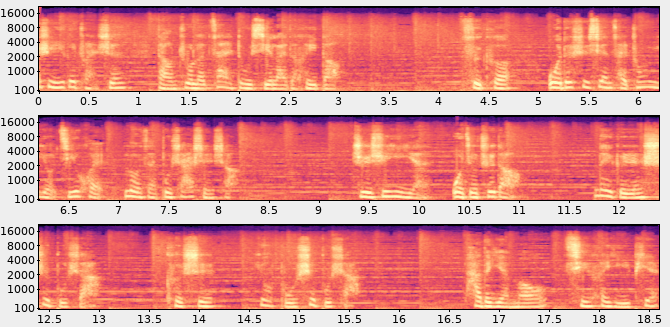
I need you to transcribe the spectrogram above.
是一个转身挡住了再度袭来的黑刀。此刻，我的视线才终于有机会落在布莎身上。只需一眼，我就知道，那个人是布莎，可是又不是布莎。他的眼眸漆黑一片，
